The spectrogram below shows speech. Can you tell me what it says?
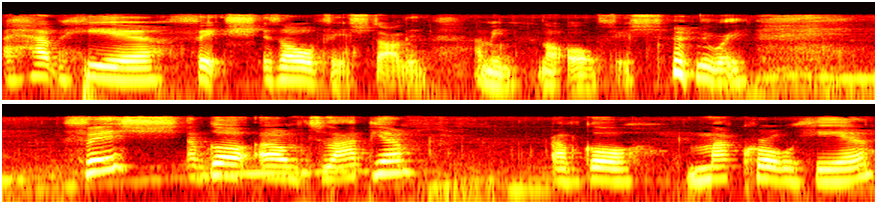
I have here fish. It's all fish, darling. I mean, not all fish. anyway, fish. I've got um tilapia. I've got mackerel here.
